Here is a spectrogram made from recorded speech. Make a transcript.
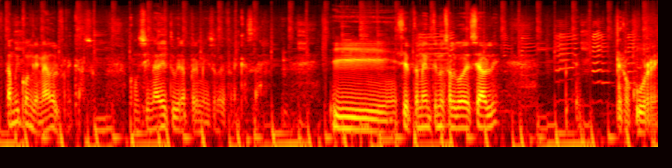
Está muy condenado el fracaso, como si nadie tuviera permiso de fracasar. Y ciertamente no es algo deseable, pero ocurre.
